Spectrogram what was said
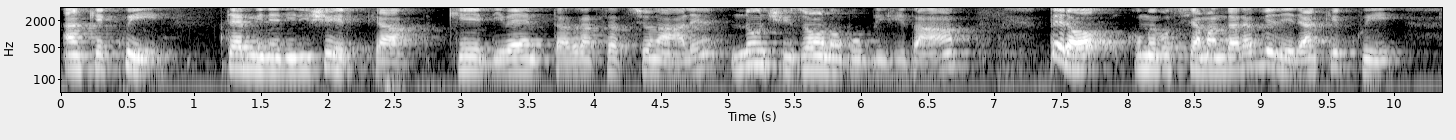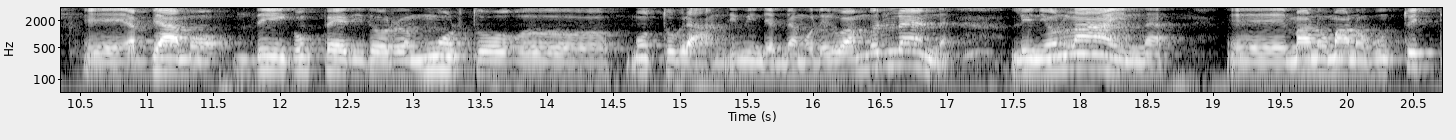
Anche qui termine di ricerca che diventa transazionale, non ci sono pubblicità, però come possiamo andare a vedere anche qui eh, abbiamo dei competitor molto, eh, molto grandi, quindi abbiamo Leroy Merlin, Lini Online, eh, manomano.it,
